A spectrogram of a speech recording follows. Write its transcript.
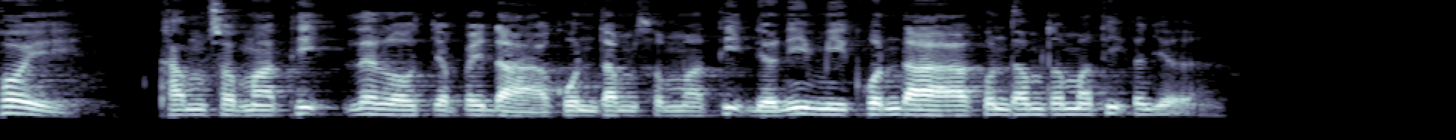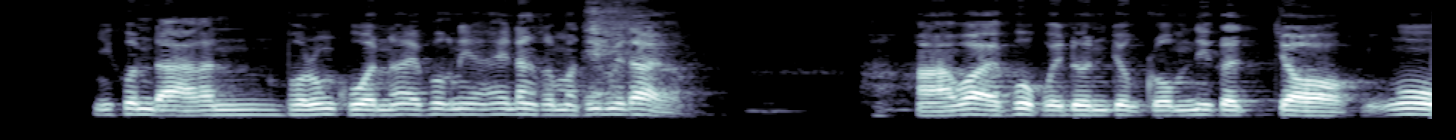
ค่อย ทำสมาธิแล้วเราจะไปด่าคนทำสมาธิ เดี๋ยวนี้มีคนด่าคนทำสมาธิกันเยอะ มีคนด่ากันพอสมควรนะไอ้พวกนี้ให้นั่งสมาธิไม่ได้หรอหาว่าไอ้พวกไปเดินจงกรมนี่กระจอกโง่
